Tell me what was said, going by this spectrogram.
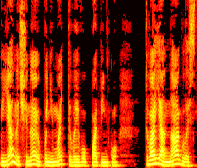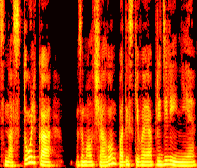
я начинаю понимать твоего папеньку. Твоя наглость настолько...» — замолчал он, подыскивая определение.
